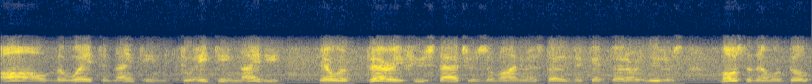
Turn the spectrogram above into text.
all the way to 19 to 1890, there were very few statues or monuments dedicated to Confederate leaders. Most of them were built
